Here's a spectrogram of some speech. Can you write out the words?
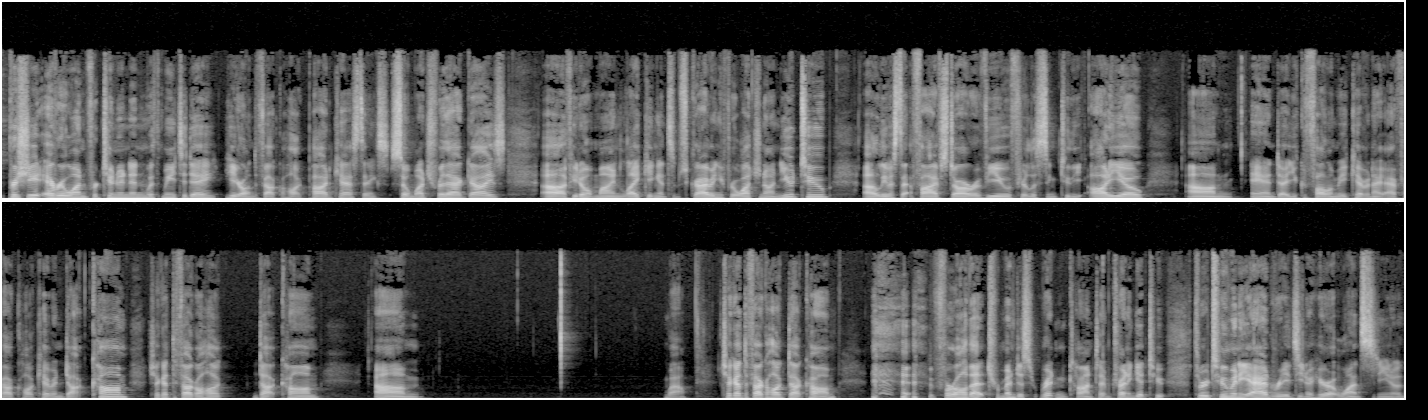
appreciate everyone for tuning in with me today here on the Falcoholic Podcast. Thanks so much for that, guys. Uh, if you don't mind liking and subscribing, if you're watching on YouTube, uh, leave us that five star review if you're listening to the audio. Um, and uh, you can follow me, Kevin Knight, at falcoholicKevin.com. Check out the falcoholic.com. Um, wow. Check out the falcoholic.com for all that tremendous written content. I'm trying to get to through too many ad reads, you know, here at once. You know,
